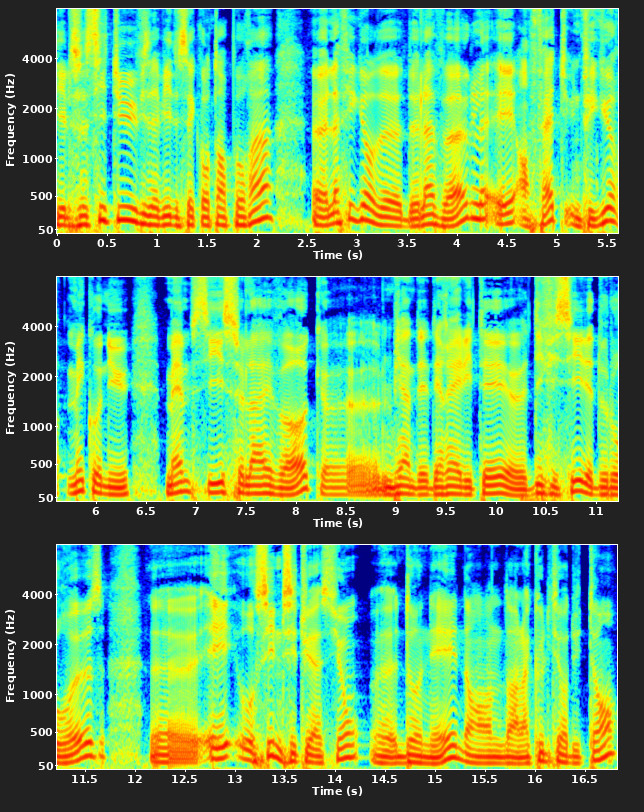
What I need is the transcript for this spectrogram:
il se situe vis-à-vis de ses contemporains, euh, la figure de, l'aveugle est en fait une figure méconnue, même si cela évoque euh, bien des, réalités difficiles et douloureuses, et aussi une situation donnée dans, la culture du temps,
